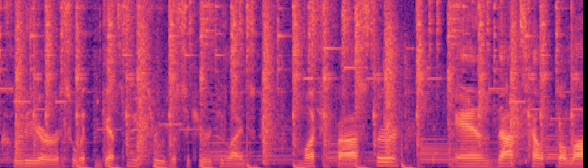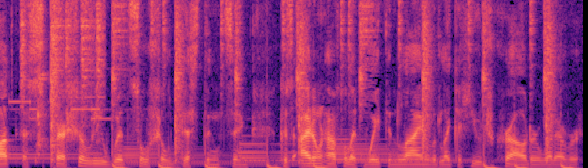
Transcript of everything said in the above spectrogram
Clear, so it gets me through the security lines much faster and that's helped a lot especially with social distancing because I don't have to like wait in line with like a huge crowd or whatever.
